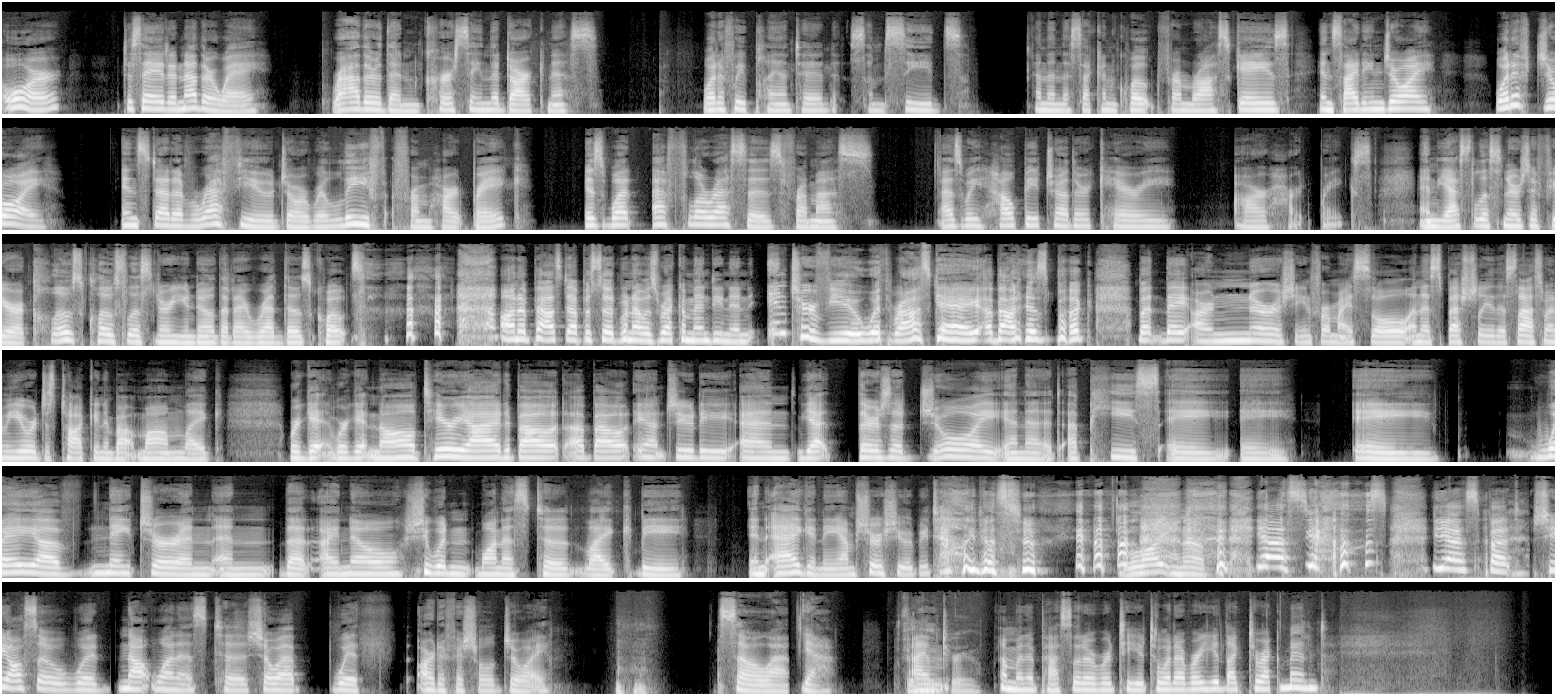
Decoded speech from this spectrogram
Or, to say it another way, rather than cursing the darkness, what if we planted some seeds? And then the second quote from Ross Gay's Inciting Joy What if joy, instead of refuge or relief from heartbreak, is what effloresces from us as we help each other carry our heartbreaks. And yes, listeners, if you're a close, close listener, you know that I read those quotes on a past episode when I was recommending an interview with Ross Gay about his book, but they are nourishing for my soul. And especially this last one, I mean, you were just talking about mom, like we're getting we're getting all teary-eyed about about Aunt Judy, and yet there's a joy in it, a peace, a a a way of nature and and that I know she wouldn't want us to like be in agony. I'm sure she would be telling us to lighten up. yes, yes. Yes, but she also would not want us to show up with artificial joy. So, uh, yeah. Very I'm- true. I'm going to pass it over to you to whatever you'd like to recommend.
